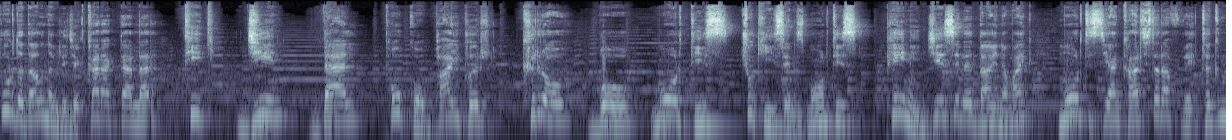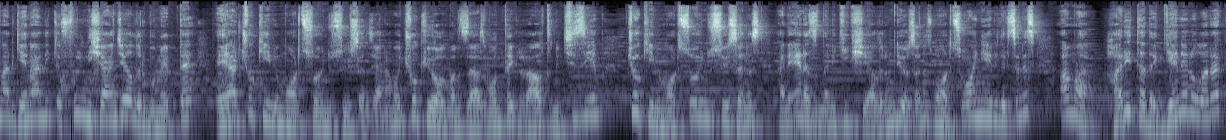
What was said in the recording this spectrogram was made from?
Burada da alınabilecek karakterler Tick, Jean, Bell, Poco, Piper, Crow, Bo, Mortis, çok iyiyseniz Mortis, Penny, Jesse ve Dynamite. Mortis yani karşı taraf ve takımlar genellikle full nişancı alır bu map'te. Eğer çok iyi bir Mortis oyuncusuysanız yani ama çok iyi olmanız lazım. Onu tekrar altını çizeyim. Çok iyi bir Mortis oyuncusuysanız hani en azından iki kişi alırım diyorsanız Mortis oynayabilirsiniz. Ama haritada genel olarak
